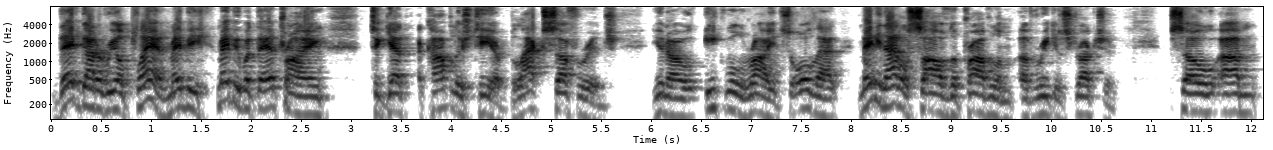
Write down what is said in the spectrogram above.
they've got a real plan. Maybe maybe what they're trying to get accomplished here, black suffrage, you know, equal rights, all that, maybe that'll solve the problem of Reconstruction. So, um,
